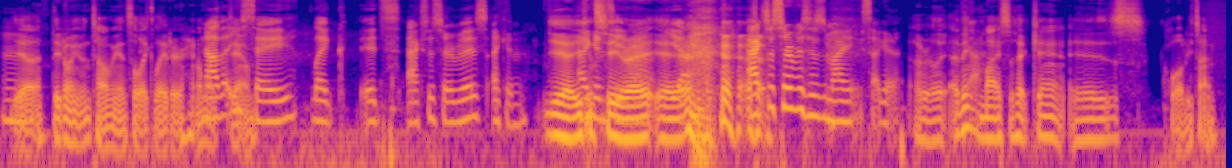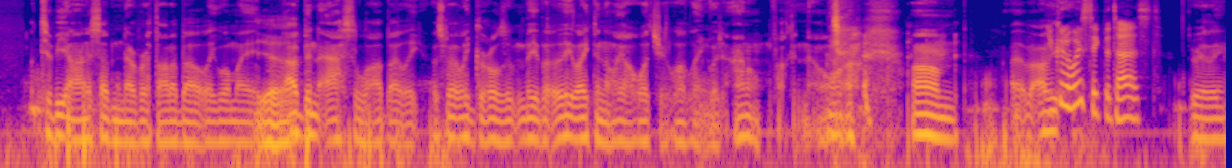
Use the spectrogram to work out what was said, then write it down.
Mm. yeah, they don't even tell me until like later. And I'm now like, that you say like it's access service, I can yeah, you I can, can see, see right? now. Yeah, yeah. acts of service is my second. Oh really? I think Yeah. my second is quality time. To be honest, I've never thought about like what my. Yeah. I've been asked a lot by like, especially like girls. They they like to know like, oh, what's your love language? I don't fucking know. um, I, I, You could always take the test. really.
